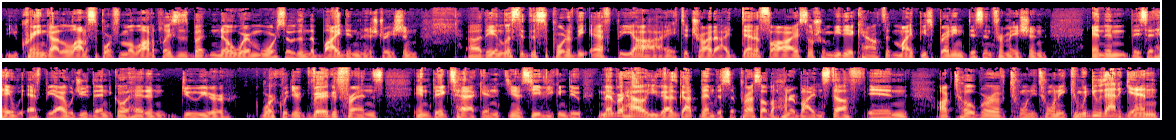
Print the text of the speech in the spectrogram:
Ukraine got a lot of support from a lot of places, but nowhere more so than the Biden administration, uh, they enlisted the support of the FBI to try to identify social media accounts that might be spreading disinformation. And then they said, "Hey, FBI, would you then go ahead and do your work with your very good friends in big tech and you know see if you can do. Remember how you guys got them to suppress all the Hunter Biden stuff in October of 2020? Can we do that again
